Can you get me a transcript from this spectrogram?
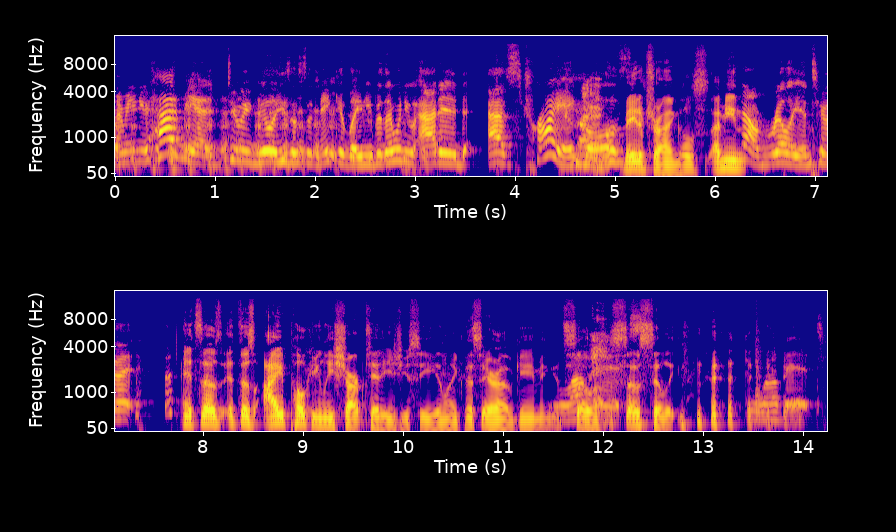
I mean, you had me at doing wheelies as a naked lady, but then when you added as triangles, made of triangles i mean now I'm really into it. It's those it's those eye pokingly sharp titties you see in like this era of gaming. It's so it. so silly. Love it.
